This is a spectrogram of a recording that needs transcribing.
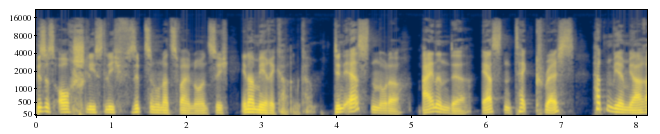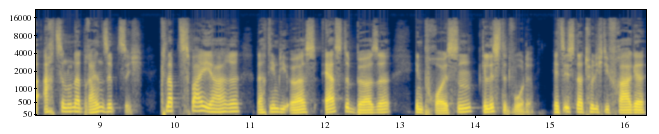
bis es auch schließlich 1792 in Amerika ankam. Den ersten oder einen der ersten Tech-Crashs hatten wir im Jahre 1873, knapp zwei Jahre nachdem die erste Börse in Preußen gelistet wurde. Jetzt ist natürlich die Frage,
